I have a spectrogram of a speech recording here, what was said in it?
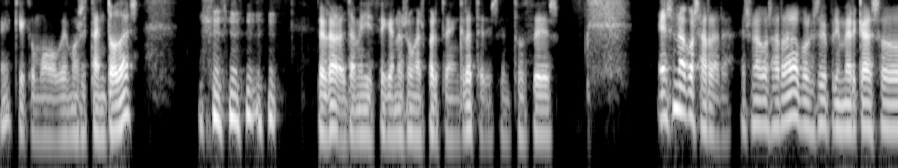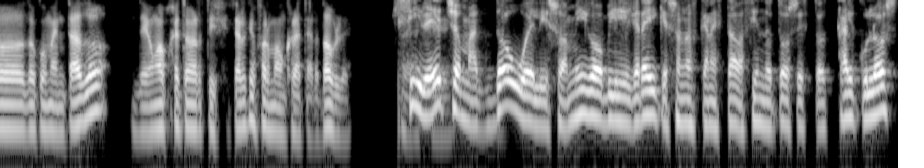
eh, que como vemos está en todas. Pero claro, también dice que no es un experto en cráteres. Entonces, es una cosa rara. Es una cosa rara porque es el primer caso documentado de un objeto artificial que forma un cráter doble. Sí, de hecho, McDowell y su amigo Bill Gray, que son los que han estado haciendo todos estos cálculos,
